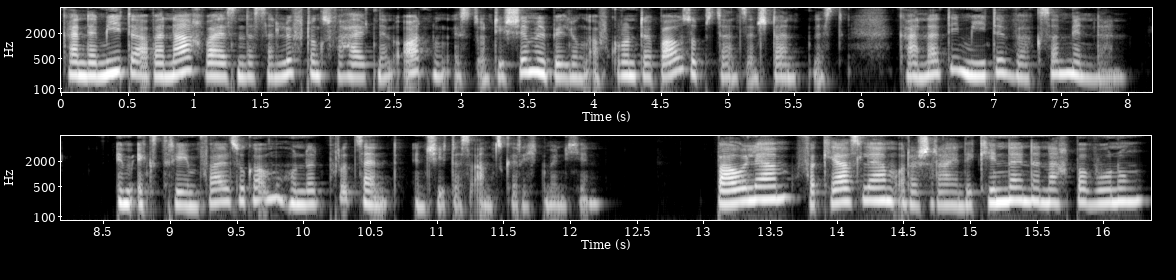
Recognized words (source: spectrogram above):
Kann der Mieter aber nachweisen, dass sein Lüftungsverhalten in Ordnung ist und die Schimmelbildung aufgrund der Bausubstanz entstanden ist, kann er die Miete wirksam mindern. Im Extremfall sogar um 100 Prozent, entschied das Amtsgericht München. Baulärm, Verkehrslärm oder schreiende Kinder in der Nachbarwohnung.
